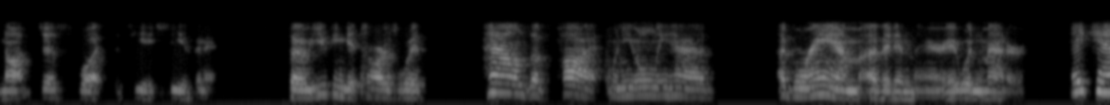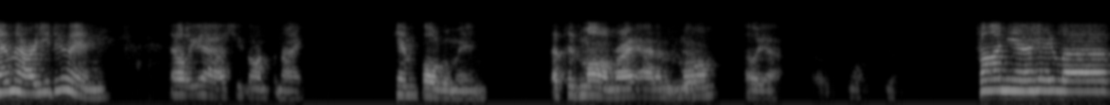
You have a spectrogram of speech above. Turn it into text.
not just what the THC is in it. So you can get charged with pounds of pot when you only had a gram of it in there. It wouldn't matter. Hey Kim, how are you doing? Hell yeah, she's on tonight. Kim Fogelman. That's his mom, right? Adam's mom? Oh yeah. Tonya, hey love.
